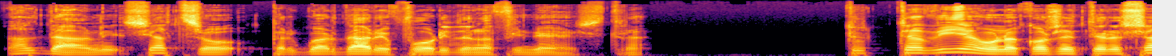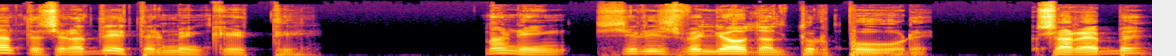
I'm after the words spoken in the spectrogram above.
Aldani si alzò per guardare fuori dalla finestra. Tuttavia una cosa interessante ce l'ha detta il Menchetti. Manin si risvegliò dal torpore. Sarebbe?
